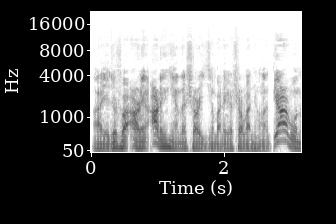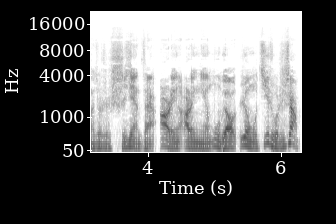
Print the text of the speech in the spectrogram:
啊，也就是说，二零二零年的时候已经把这个事儿完成了。第二步呢，就是实现在二零二零年目标任务基础之上，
